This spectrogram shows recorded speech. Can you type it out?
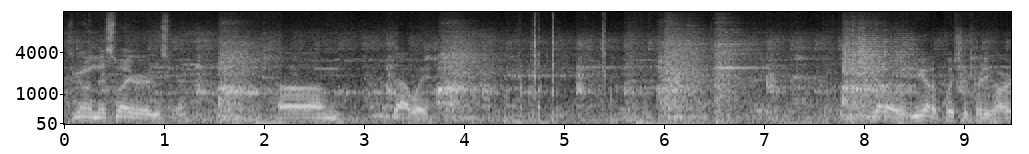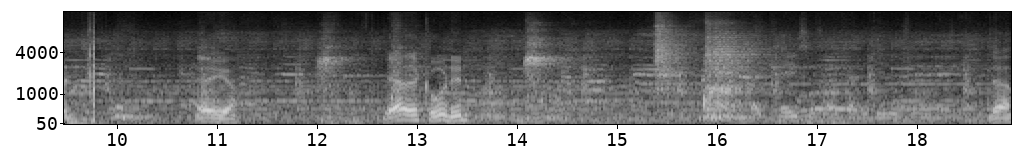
Is it going this way or this way? Um, That way. You gotta, you gotta push it pretty hard. There you go. Yeah, they're cool, dude. That case is like. Yeah.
